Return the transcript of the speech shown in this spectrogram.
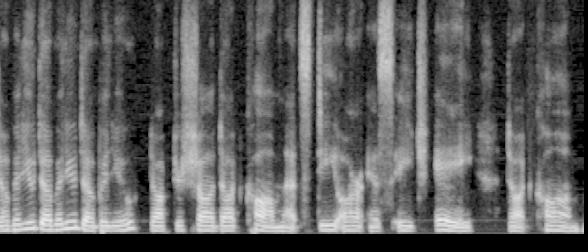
www.drsha.com. That's D R S H A.com.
